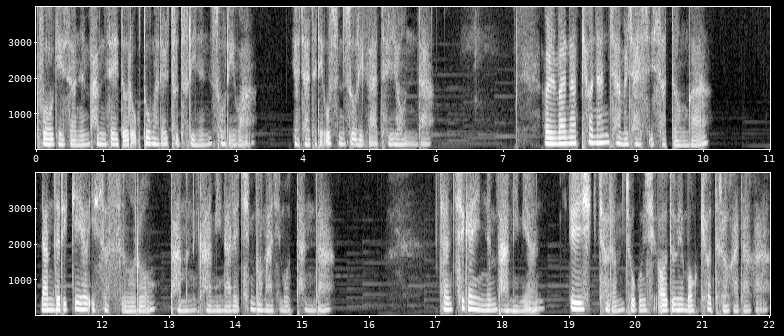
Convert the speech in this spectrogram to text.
부엌에서는 밤새도록 도마를 두드리는 소리와 여자들의 웃음소리가 들려온다. 얼마나 편한 잠을 잘 수 있었던가. 남들이 깨어 있었으므로 밤은 감히 나를 침범하지 못한다. 잔치가 있는 밤이면 일식처럼 조금씩 어둠에 먹혀 들어가다가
